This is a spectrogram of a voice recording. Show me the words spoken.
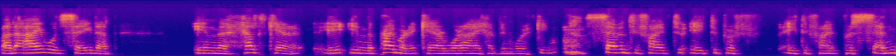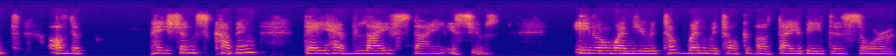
but i would say that in the healthcare in the primary care where i have been working 75 to 80 85% of the patients coming, they have lifestyle issues. Even when you when we talk about diabetes or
